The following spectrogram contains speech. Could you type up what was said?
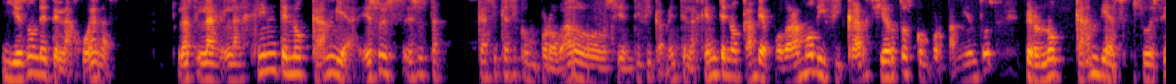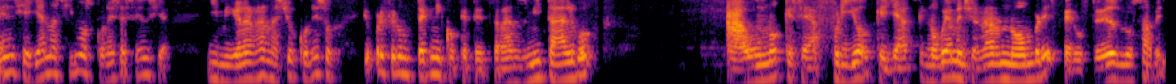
y es donde te la juegas. la, gente no cambia, eso, es, eso está casi casi comprobado científicamente. La gente no cambia, podrá modificar ciertos comportamientos, pero no cambias su esencia. Ya nacimos con esa esencia y Miguel Herrera nació con eso. Yo prefiero un técnico que te transmita algo a uno que sea frío, que ya no voy a mencionar nombres, pero ustedes lo saben,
